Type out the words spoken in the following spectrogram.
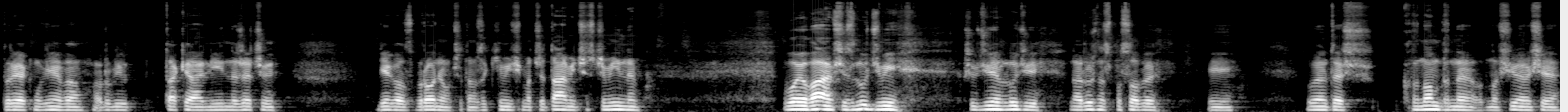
który, jak mówiłem wam, robił takie, a nie inne rzeczy. Biegał z bronią, czy tam z jakimiś maczetami, czy z czym innym. Wojowałem się z ludźmi, krzywdziłem ludzi na różne sposoby i byłem też krnąbrny, odnosiłem się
